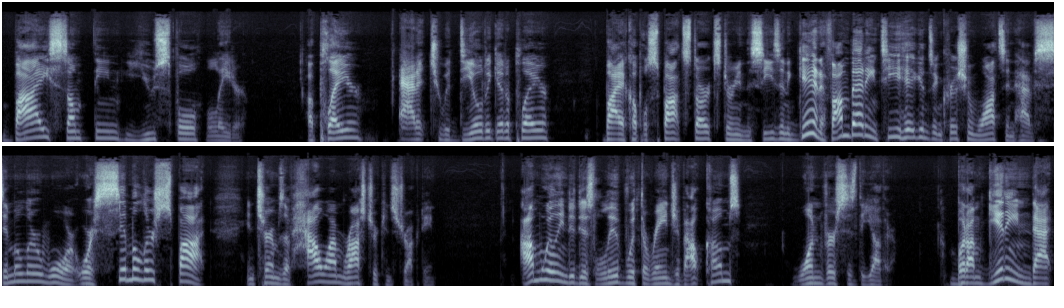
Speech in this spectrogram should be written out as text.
buy something useful later. A player, add it to a deal to get a player, buy a couple spot starts during the season. Again, if I'm betting Tee Higgins and Christian Watson have similar war or similar spot in terms of how I'm roster constructing. I'm willing to just live with the range of outcomes, one versus the other. But I'm getting that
